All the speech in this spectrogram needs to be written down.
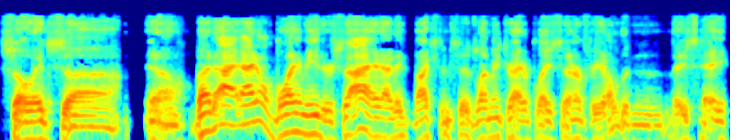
so it's uh, you know, but I, I don't blame either side. I think Buxton says, "Let me try to play center field," and they say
